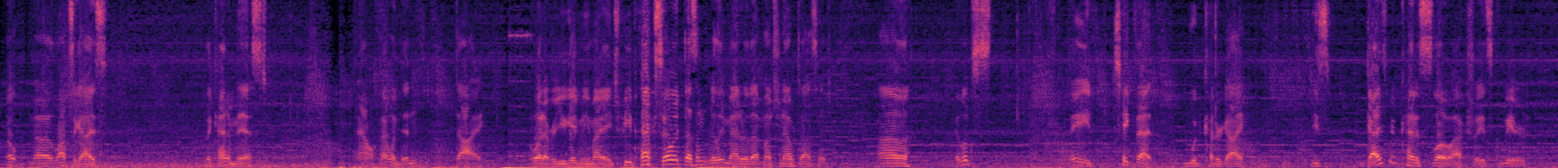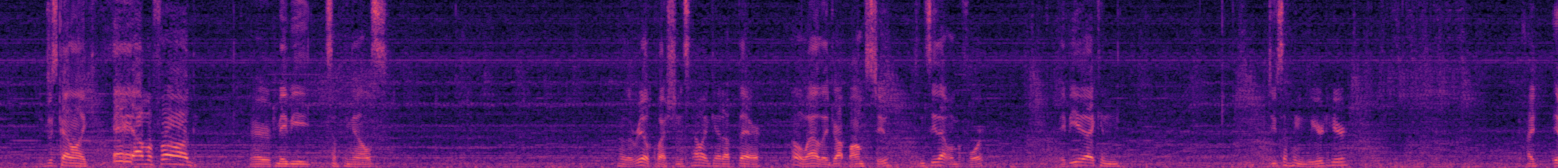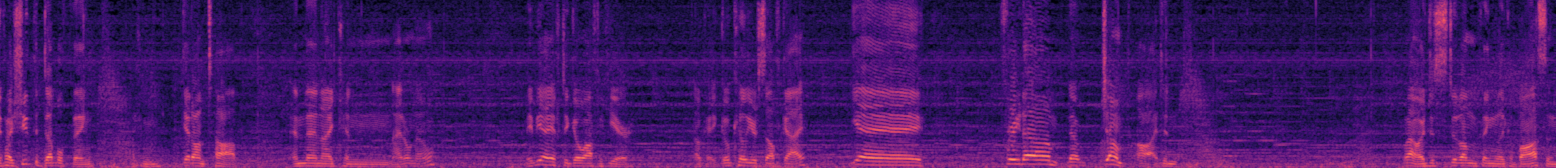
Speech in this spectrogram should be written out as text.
Oh, uh, lots of guys. They kind of missed. Ow, that one didn't. Die. Whatever, you gave me my HP back, so it doesn't really matter that much now, does it? Uh, it looks... Hey, take that, woodcutter guy. These guys move kind of slow, actually. It's weird. They're just kind of like, hey, I'm a frog! Or maybe something else. Now the real question is how I get up there. Oh wow, they drop bombs too. Didn't see that one before. Maybe I can do something weird here. If I if I shoot the double thing, I can get on top, and then I can I don't know. Maybe I have to go off of here. Okay, go kill yourself, guy. Yay! Freedom! No, jump! Oh, I didn't. Wow, I just stood on the thing like a boss and...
